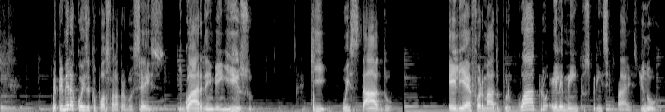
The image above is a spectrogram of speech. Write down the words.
E a primeira coisa que eu posso falar para vocês, e guardem bem isso, que o estado ele é formado por quatro elementos principais. De novo,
